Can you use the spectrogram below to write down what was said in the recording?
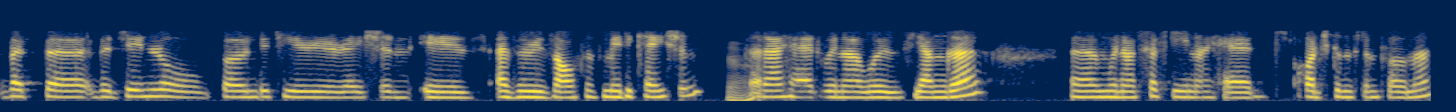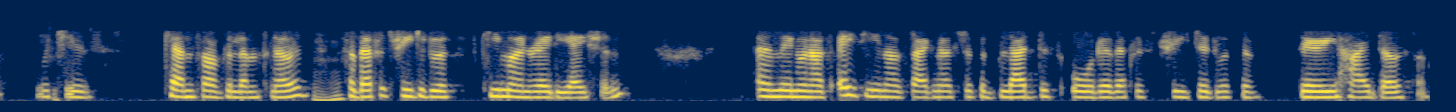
but the the general bone deterioration is as a result of medication Uh-huh. that I had when I was younger. Um, when I was 15, I had Hodgkin's lymphoma, which is cancer of the lymph nodes. Mm-hmm. So that was treated with chemo and radiation. And then when I was 18, I was diagnosed with a blood disorder that was treated with a very high dose of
